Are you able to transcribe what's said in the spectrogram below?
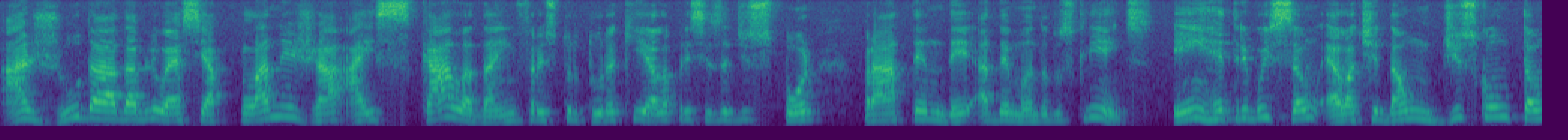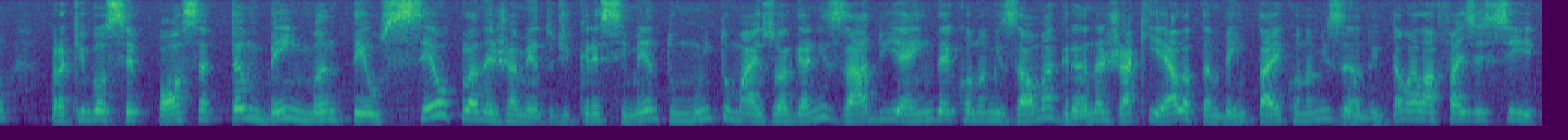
ajuda a AWS a planejar a escala da infraestrutura que ela precisa dispor para atender a demanda dos clientes. Em retribuição, ela te dá um descontão para que você possa também manter o seu planejamento de crescimento muito mais organizado e ainda economizar uma grana, já que ela também está economizando. Então ela faz esse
